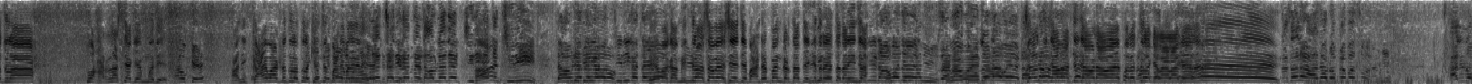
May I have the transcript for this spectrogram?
आता तुला तू हरलास त्या गेममध्ये. ओके. आणि काय वाटलं तुला? तुला खेचत पाण्यामध्ये दिली चिरी चिरी हा? बघा मित्र असावे असे जे भांडण पण करतात एकत्र येतात आणि एन्जॉय चिरी डावल्या दे तुझं डाव आहे चल डाव परत तुला खेळायला लागेल ए! कसं ना आता डोक्यापासून खाली डोक्यानं हात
